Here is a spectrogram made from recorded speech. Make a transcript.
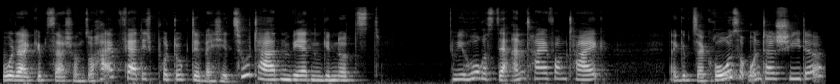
Oder gibt es da schon so Halbfertigprodukte? Welche Zutaten werden genutzt? Wie hoch ist der Anteil vom Teig? Da gibt es ja große Unterschiede.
